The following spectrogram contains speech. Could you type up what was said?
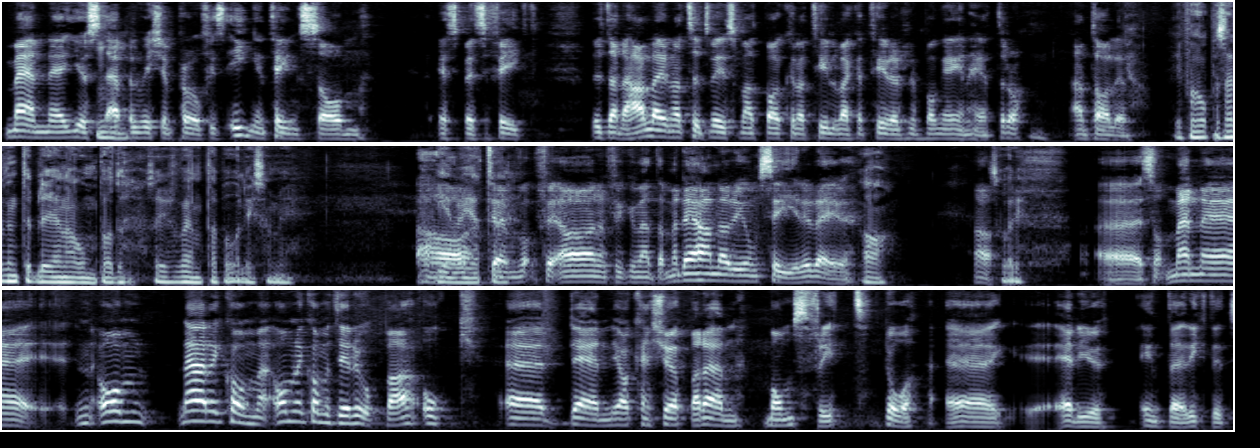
Men eh, just mm. Apple Vision Pro finns ingenting som är specifikt. Utan det handlar ju naturligtvis om att bara kunna tillverka tillräckligt många enheter då. Antagligen. Vi får hoppas att det inte blir en HomePod. Så vi får vänta på liksom i Ja, den, för, ja, den fick vi vänta. Men det handlade ju om Siri det ju. Ja, ja. sorry. Uh, så, men uh, om, när den kommer, om den kommer till Europa och uh, den, jag kan köpa den momsfritt. Då är det ju inte riktigt.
